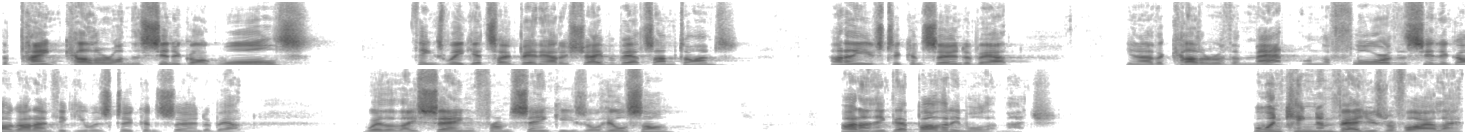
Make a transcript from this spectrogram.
the paint colour on the synagogue walls, things we get so bent out of shape about sometimes. I don't think he was too concerned about, you know, the colour of the mat on the floor of the synagogue. I don't think he was too concerned about whether they sang from Sankey's or Hillsong. I don't think that bothered him all that much. But when kingdom values were violated,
